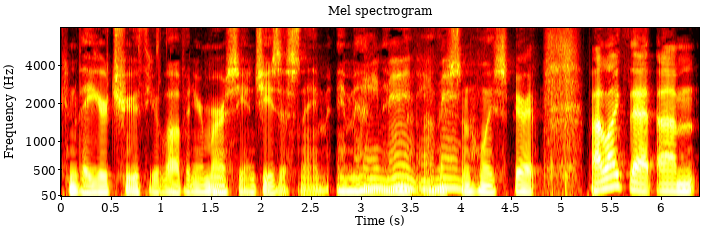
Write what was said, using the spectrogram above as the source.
convey your truth, your love, and your mercy in Jesus' name. Amen. Amen, Father. Son, Holy Spirit. But I like that. Um,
